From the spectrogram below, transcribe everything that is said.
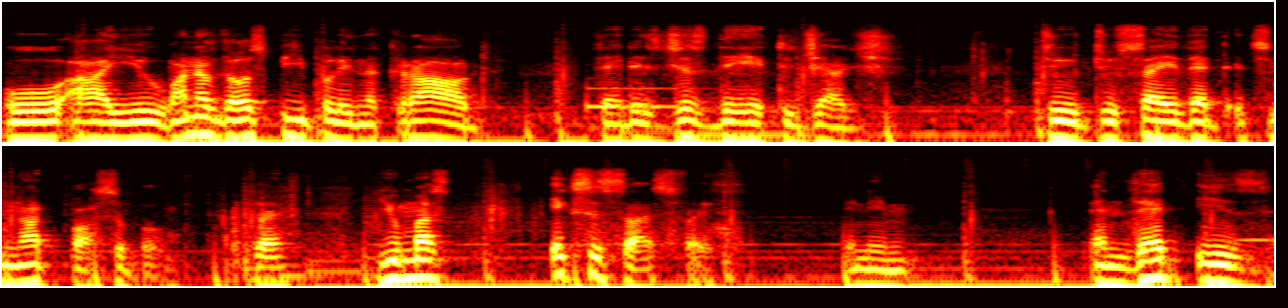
Or are you one of those people in the crowd that is just there to judge, to, to say that it's not possible? Okay? You must exercise faith in Him, and that is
